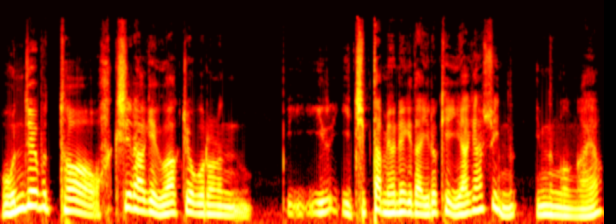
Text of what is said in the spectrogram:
언제부터 확실하게 의학적으로는 이, 이 집단 면역이다 이렇게 이야기할 수 있는, 있는 건가요?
